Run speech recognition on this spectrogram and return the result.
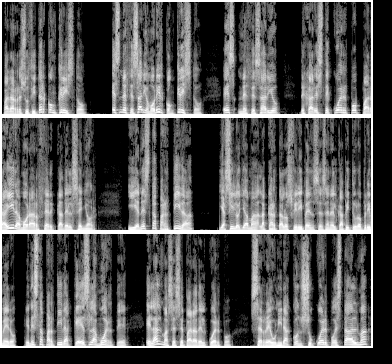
para resucitar con Cristo es necesario morir con Cristo, es necesario dejar este cuerpo para ir a morar cerca del Señor. Y en esta partida, y así lo llama la carta a los filipenses en el capítulo primero, en esta partida que es la muerte, el alma se separa del cuerpo, se reunirá con su cuerpo esta alma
